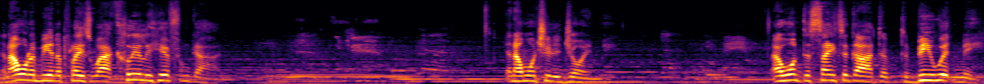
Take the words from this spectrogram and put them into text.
And I want to be in a place where I clearly hear from God. And I want you to join me. I want the saints of God to, to be with me,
